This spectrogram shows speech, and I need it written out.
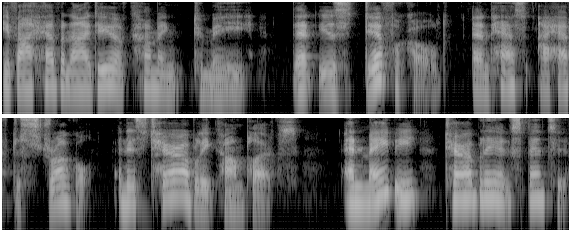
if I have an idea coming to me that is difficult and has I have to struggle and it's terribly complex and maybe terribly expensive.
